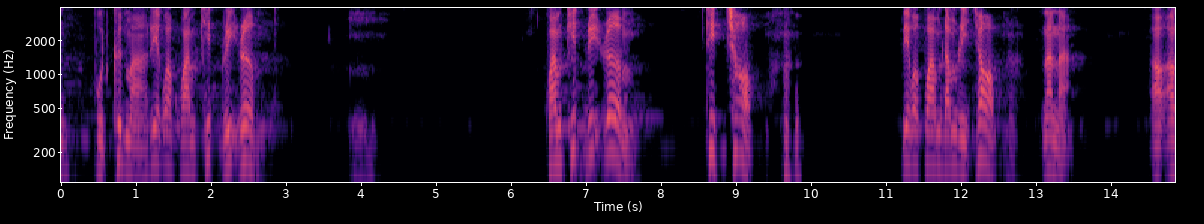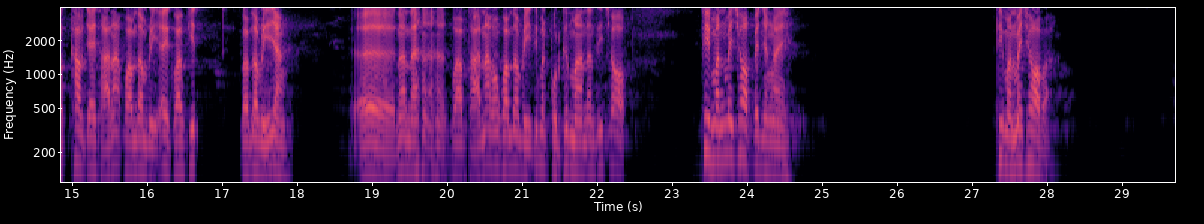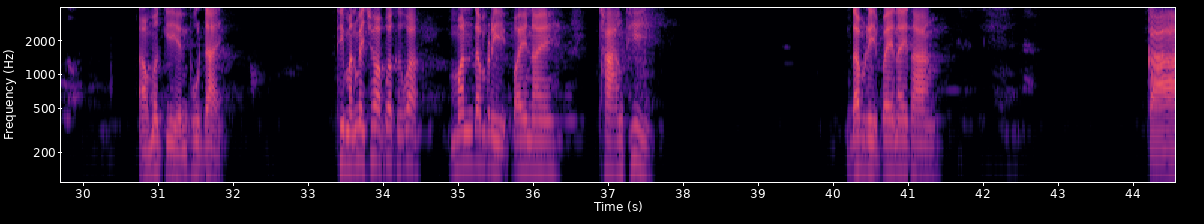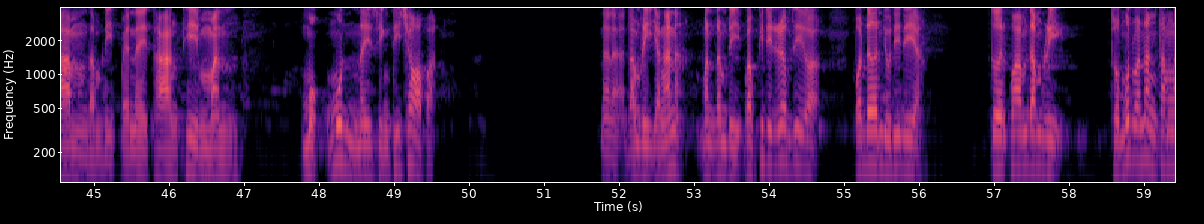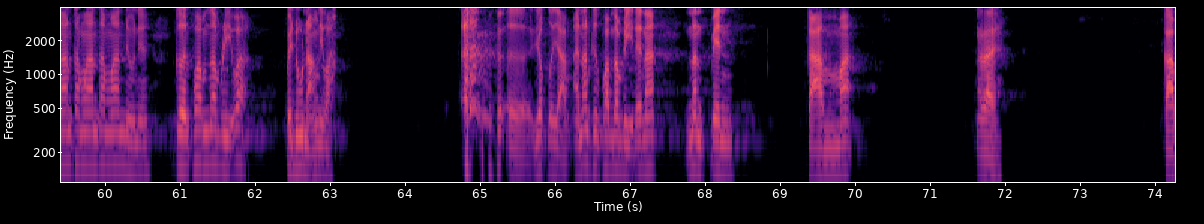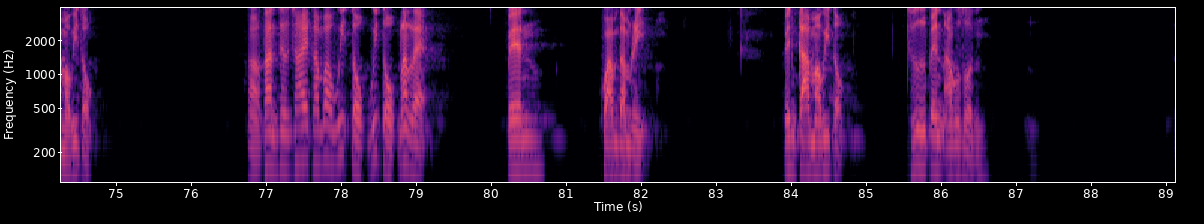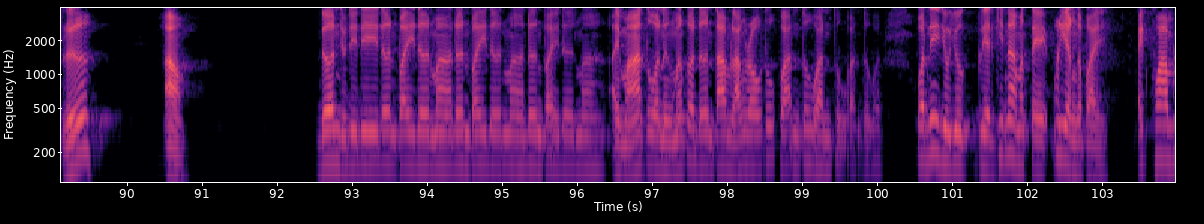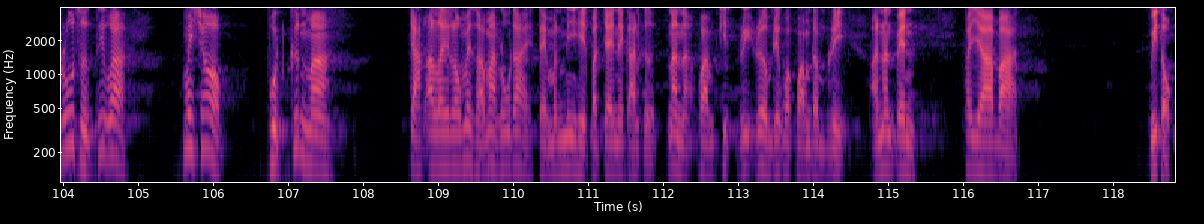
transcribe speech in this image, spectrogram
ผุดขึ้นมา เรียกว่าความคิดริเริ่ม ความคิดริเริ่มที่ชอบ เรียกว่าความดำริชอบ นั่นน่ะเอาเอาเข้าใจฐานะความดำริไอ้ความคิด ความดำริยังเออนั่นนะความฐานะของความดำริที่มันผุดขึ้นมานั้นที่ชอบ ที่มันไม่ชอบเป็นยังไง ที่มันไม่ชอบอะ เอาเมื่อกี้เห็นพูดได้ ที่มันไม่ชอบก็คือว่า มันดำริไปในทางที่ดำริไปในทาง กามดำริไปในทางที่มันหมกมุ่นในสิ่งที่ชอบอะนั่นแหละดำริอย่างนั้นอะมันดำริความคิดที่เริ่มที่ว่าพอเดินอยู่ดีๆเกิดความดำริ สมมุติว่านั่งทำงานทำงานทำงานอยู่เนี่ย เกิดความดำริว่า ไปดูหนังดีกว่าเออ ยกตัวอย่าง อันนั้นคือความดำริเลยนะ นั่นเป็นกามะ อะไร กามวิตกอ้าวท่านจะใช้คำว่า วิตก วิตกนั่นแหละ เป็นความดำริ เป็นกามวิตกถือเป็นอกุศล หรืออ้าวเดินอยู่ดีๆ เดินไปเดินมา เดินไปเดินมา เดินไปเดินมา ไอหมาตัวหนึ่งมันก็เดินตามหลังเราทุกวันทุกวันทุกวันทุกวัน วันนี้อยู่ๆเกลียดขี้หน้ามันเตะเปรี้ยงกันไป ไอความรู้สึกที่ว่าไม่ชอบผุดขึ้นมา จากอะไรเราไม่สามารถรู้ได้ แต่มันมีเหตุปัจจัยในการเกิด นั่นน่ะ ความคิดริเริ่มเรียกว่าความดำริ อันนั้นเป็นพยาบาท วิตก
